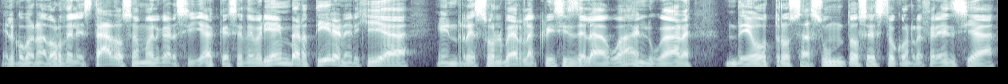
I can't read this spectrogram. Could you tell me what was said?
el gobernador del estado, Samuel García, que se debería invertir energía en resolver la crisis del agua en lugar de otros asuntos, esto con referencia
